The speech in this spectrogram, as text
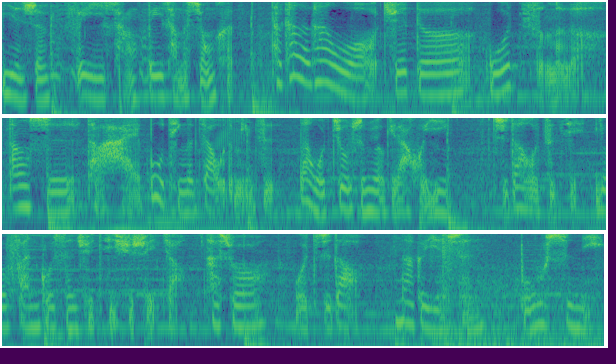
眼神非常非常的凶狠。他看了看我，觉得我怎么了？当时他还不停地叫我的名字，但我就是没有给他回应，直到我自己又翻过身去继续睡觉。他说：“我知道那个眼神不是你。”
